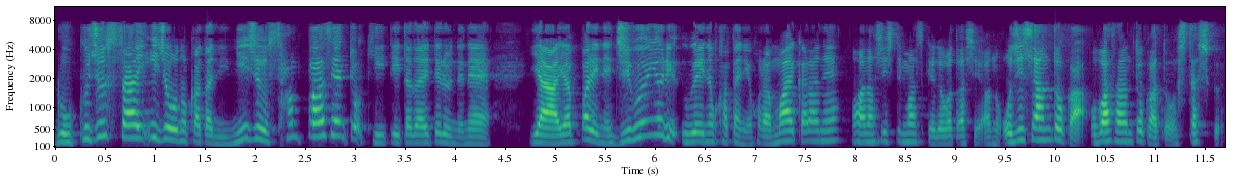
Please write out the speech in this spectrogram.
60歳以上の方に23%聞いていただいてるんでね、いや、やっぱりね、自分より上の方に、ほら、前からね、お話ししてますけど、私、あの、おじさんとか、おばさんとかと親しく、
